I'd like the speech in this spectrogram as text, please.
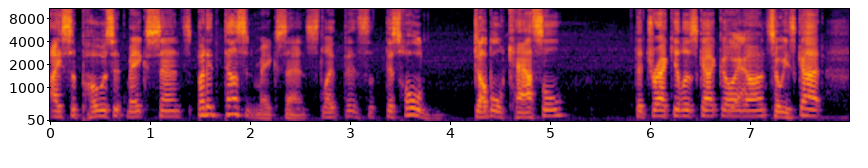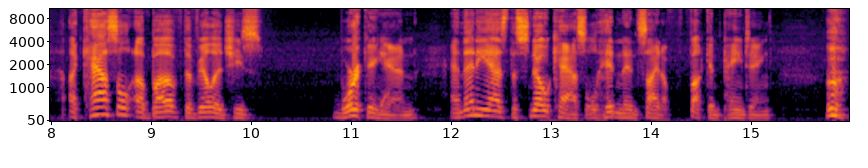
I suppose it makes sense, but it doesn't make sense. Like this, this whole double castle that Dracula's got going Yeah. on. So he's got a castle above the village he's working Yeah. in, and then he has the snow castle hidden inside a fucking painting, Ugh,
